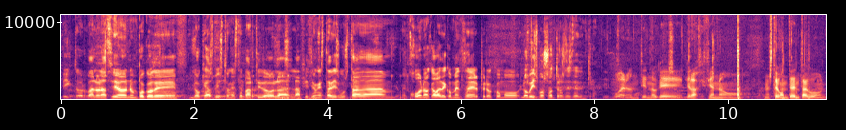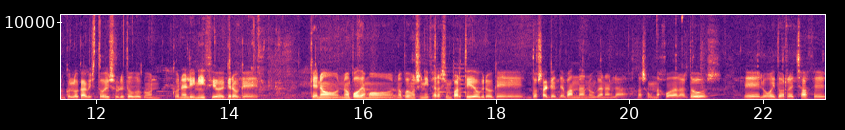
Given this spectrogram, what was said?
Víctor, valoración un poco de lo que has visto en este partido. La, afición está disgustada, el juego no acaba de convencer, pero ¿cómo lo veis vosotros desde dentro? Bueno, entiendo que, la afición no, no, esté contenta con, lo que ha visto hoy, sobre todo con, el inicio, y creo que, no, no, podemos, no podemos iniciar así un partido. Creo que dos saques de banda nos ganan la, segunda jugada las dos. Eh, luego hay dos rechaces,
